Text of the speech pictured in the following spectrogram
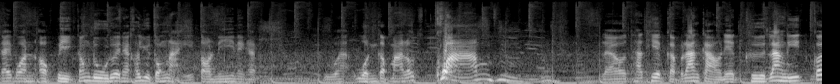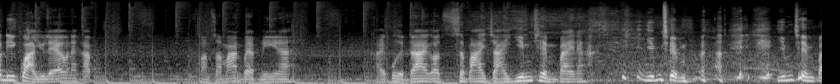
ได้บอลออกปีกต้องดูด้วยนะเขาอยู่ตรงไหนตอนนี้นะครับดูฮะวนกลับมาแล้วขวามหืมแล้วถ้าเทียบกับร่างเก่าเนี่ยคือร่างนี้ก็ดีกว่าอยู่แล้วนะครับ ความสามารถแบบนี้นะใครเปิดได้ก็สบายใจยิ้มเฉ่มไปนะ ยิ้มเฉม ยิ้มเฉมไป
